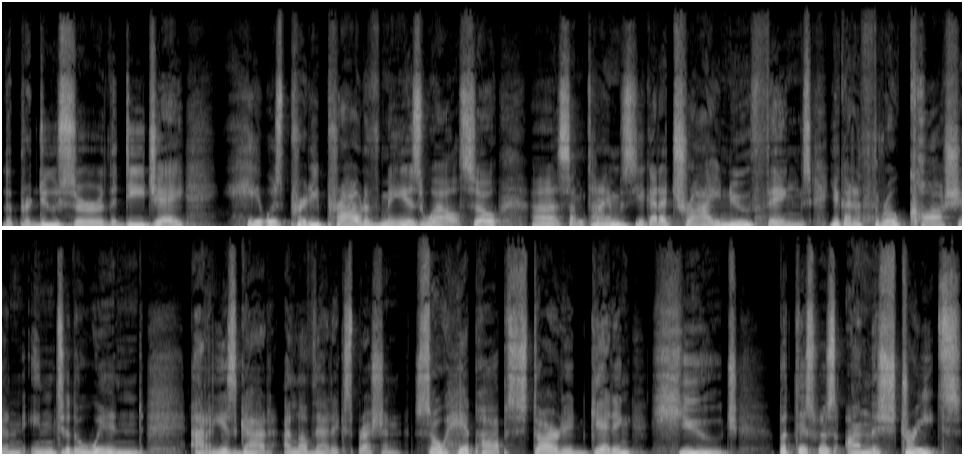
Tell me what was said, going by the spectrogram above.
the producer, the DJ, he was pretty proud of me as well. So uh, sometimes you got to try new things. You got to throw caution into the wind. Arriesgar. I love that expression. So hip hop started getting huge. But this was on the streets.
